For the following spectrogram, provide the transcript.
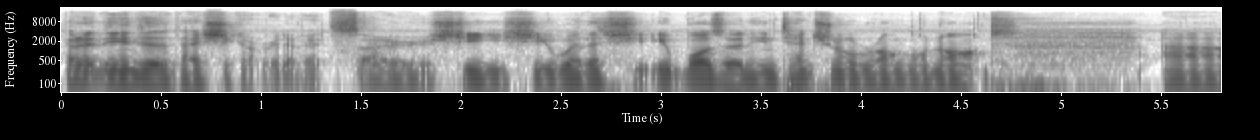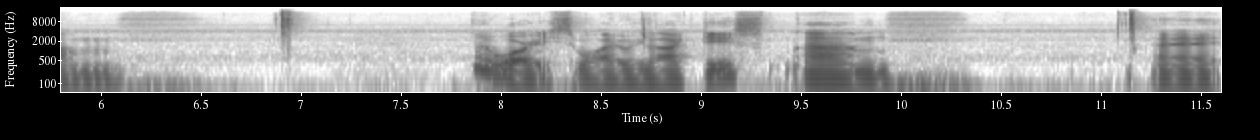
But at the end of the day, she got rid of it. So she, she whether she it was an intentional wrong or not, um, no worries. Why we like this? Um, I,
